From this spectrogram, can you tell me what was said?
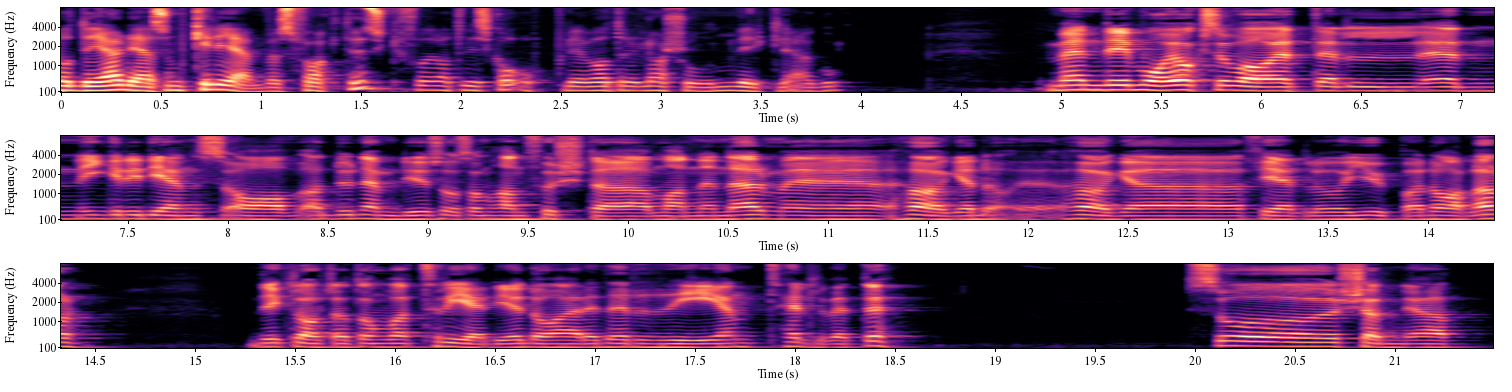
Og det er det som kreves faktisk for at vi skal oppleve at relasjonen virkelig er god. Men det må jo også være et, en ingrediens av Du nevnte jo så som han første mannen der med høye, høye fjell og dype daler. Det er klart at om hver tredje dag er et rent helvete, så skjønner jeg at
